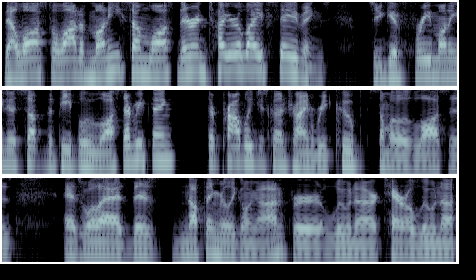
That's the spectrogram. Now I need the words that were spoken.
that lost a lot of money. Some lost their entire life savings. So you give free money to some the people who lost everything. They're probably just going to try and recoup some of those losses as well as there's nothing really going on for Luna or Terra Luna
